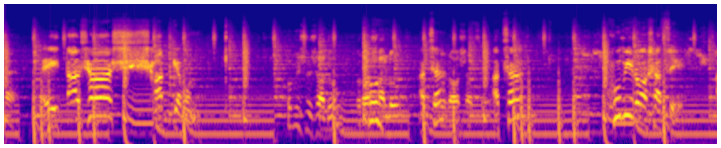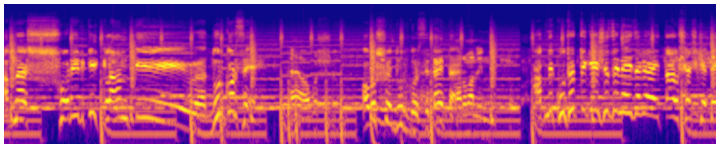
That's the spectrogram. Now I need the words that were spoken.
হ্যাঁ। এই তাল শ্বাস স্বাদ কেমন? খুবই সুস্বাদু রসালো আচ্ছা। রস আছে। আচ্ছা। খুবই রস আছে। আপনার শরীর কি ক্লান্তি দূর করছে? হ্যাঁ অবশ্যই। অবশ্যই দূর করছে তাই তাই আপনি কোথা থেকে এসেছেন এই জায়গায় তাল শ্বাস খেতে?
